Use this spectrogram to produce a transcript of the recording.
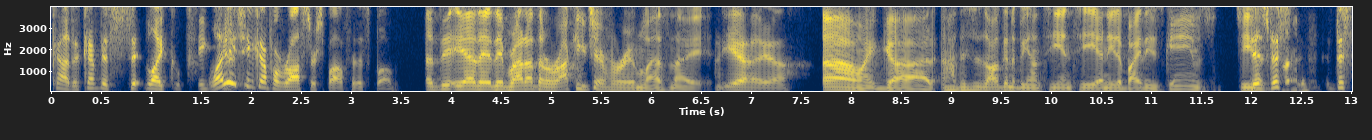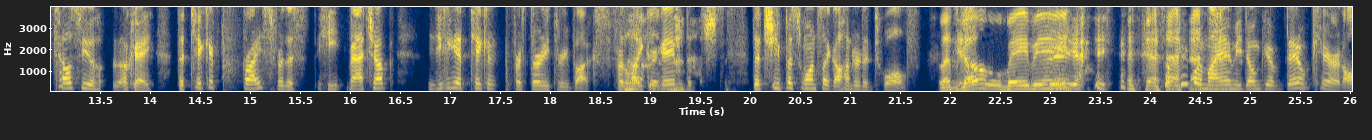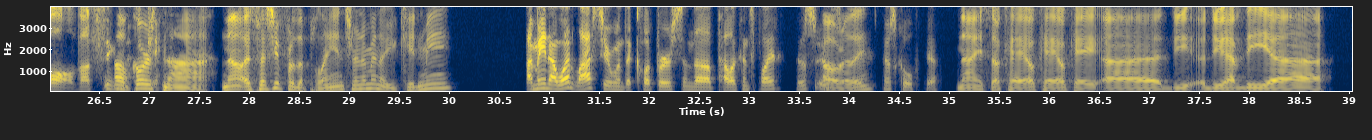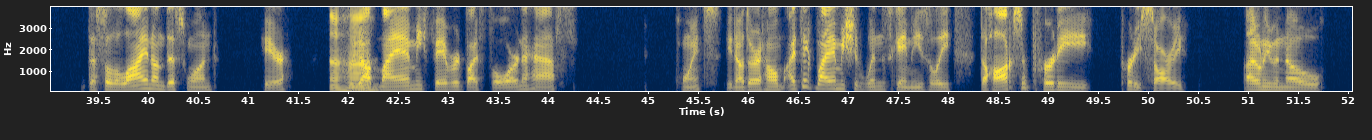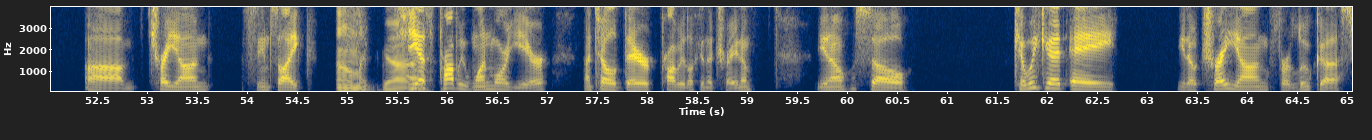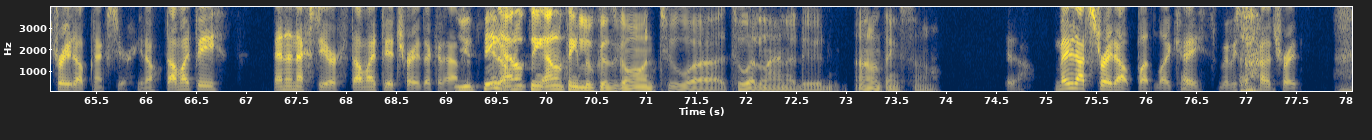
God, the guy is like, why did he take up a roster spot for this bum? Uh, the- yeah, they, they brought out the rocking chair for him last night. Yeah, yeah. Oh my god! Oh, this is all going to be on TNT. I need to buy these games. Jesus, this, Christ. this tells you, okay, the ticket price for this Heat matchup, you can get a ticket for 33 bucks. For the Laker game, the the cheapest one's like 112. let's you go, baby. Some people in Miami don't give they don't care at all about seeing of course game. not. No, especially for the play-in tournament. Are you kidding me? I mean, I went last year when the Clippers and the Pelicans played. It was it was, Oh, really? it was cool. Yeah. Nice. Okay. Okay. Okay. Uh, do you do you have the uh? The, so the line on this one here, Uh we got Miami favored by four and a half. points. You know, they're at home. I think Miami should win this game easily. The Hawks are pretty pretty sorry. I don't even know. Um, Trae Young seems like Oh my god. he has probably one more year until they're probably looking to trade him. You know, so can we get a you know Trae Young for Luka straight up next year? You know, that might be and the next year that might be a trade that could happen. You think know? I don't think I don't think Luka's going to uh to Atlanta, dude. I don't think so. Yeah, maybe not straight up, but like, hey, maybe some kind of trade.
